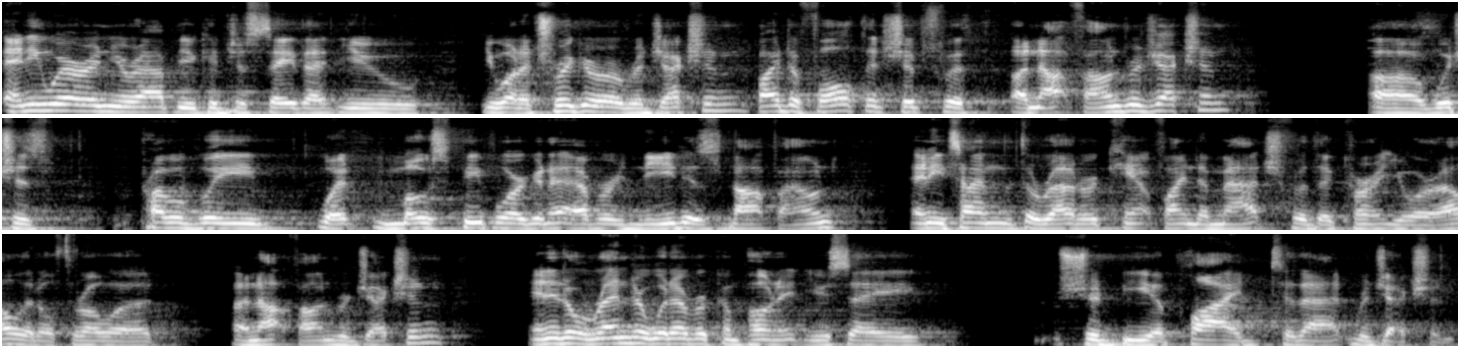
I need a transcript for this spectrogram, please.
anywhere in your app, you could just say that you you want to trigger a rejection. By default, it ships with a not found rejection, uh, which is probably what most people are going to ever need is not found. Anytime that the router can't find a match for the current URL, it'll throw a, a not found rejection, and it'll render whatever component you say should be applied to that rejection.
